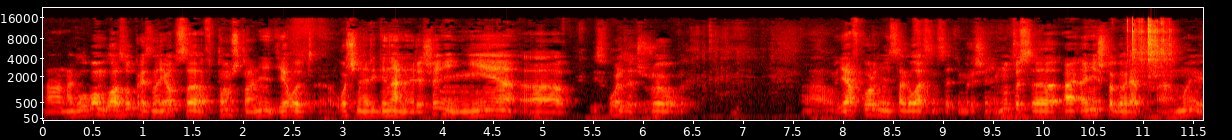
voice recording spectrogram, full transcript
на голубом глазу признается в том, что они делают очень оригинальное решение, не используя чужой опыт. А, Я в корне не согласен с этим решением. Ну, то есть, э, а- они что говорят? А, Мы,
